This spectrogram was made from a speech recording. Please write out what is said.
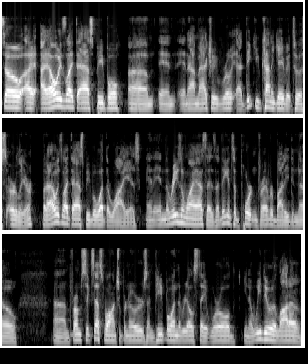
So I, I always like to ask people, um, and and I'm actually really I think you kind of gave it to us earlier, but I always like to ask people what their why is, and and the reason why I ask that is I think it's important for everybody to know. Um, from successful entrepreneurs and people in the real estate world, you know, we do a lot of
